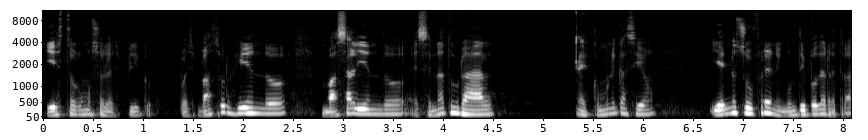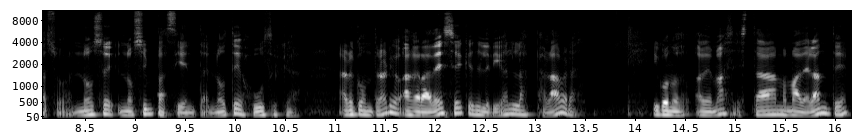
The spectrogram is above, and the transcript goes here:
¿Y esto cómo se lo explico? Pues va surgiendo, va saliendo, es natural, es comunicación y él no sufre ningún tipo de retraso, no se, no se impacienta, no te juzga. Al contrario, agradece que le digan las palabras. Y cuando además está mamá delante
